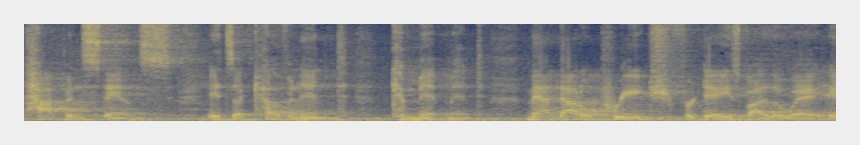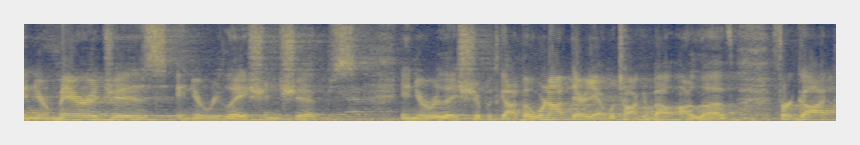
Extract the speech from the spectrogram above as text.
happenstance, it's a covenant commitment. Man, that'll preach for days, by the way, in your marriages, in your relationships, in your relationship with God. But we're not there yet. We're talking about our love for God.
